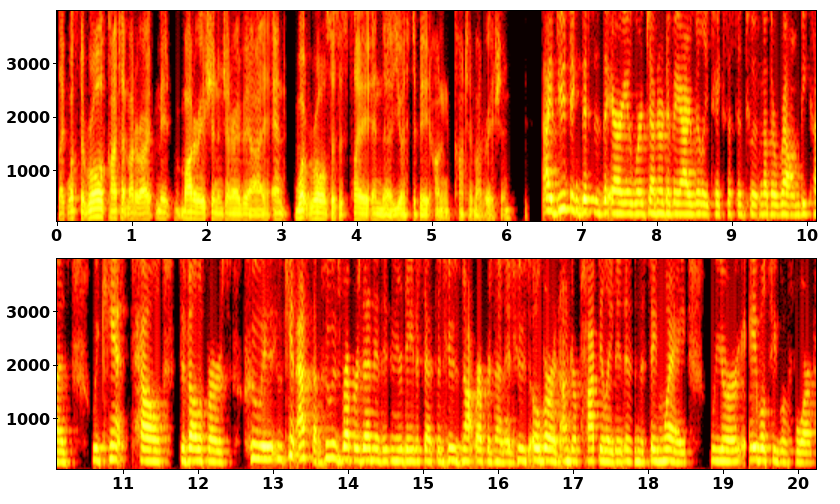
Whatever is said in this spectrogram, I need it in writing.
like what's the role of content moder- moderation in generative AI and what roles does this play in the US debate on content moderation? I do think this is the area where generative AI really takes us into another realm because we can't tell developers who we can't ask them who is represented in your data sets and who's not represented, who's over and underpopulated in the same way we are able to before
